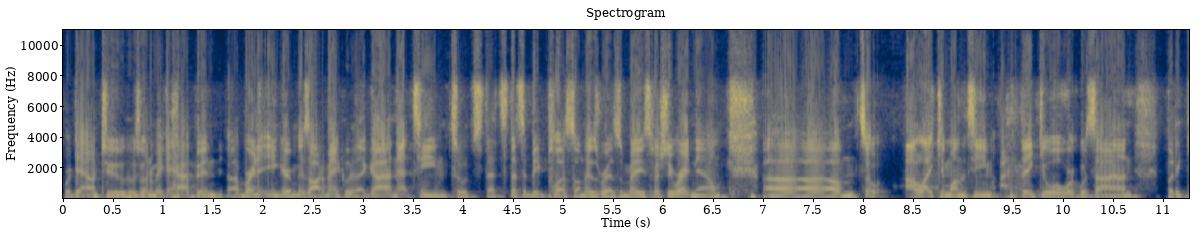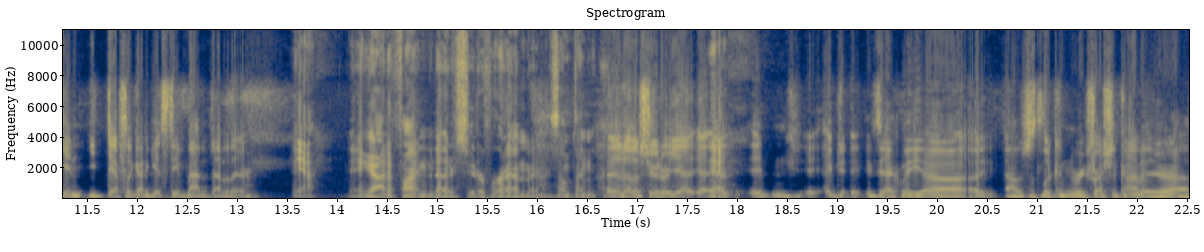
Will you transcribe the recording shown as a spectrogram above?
we're down two, who's going to make it happen? Uh, Brandon Ingram is automatically that guy on that team, so it's that's that's a big plus on his resume, especially right now. Um, so I like him on the team. I think it will work with Zion, but again, you definitely got to get Steve Adams out of there. Yeah, you got to find another suitor for him and something. And another shooter, yeah, yeah, Yeah. It- exactly. Uh, I was just looking, refreshing kind of there. Uh,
